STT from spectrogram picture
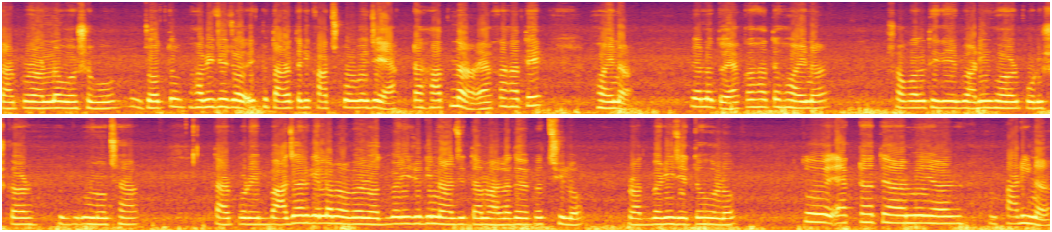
তারপর রান্না বসাবো। যত ভাবি যে একটু তাড়াতাড়ি কাজ করবে যে একটা হাত না, একা হাতে হয় না। জানো তো, একা হাতে হয় না। সকাল থেকে বাড়ি ঘর পরিষ্কার, মোছা। তারপরে বাজার গেলাম, আবার রথবাড়ি যদি না যেতাম, আলাদা ব্যাপার ছিল। রথবাড়ি যেতে হলো। তো একটা হাতে আমি আর পারি না।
